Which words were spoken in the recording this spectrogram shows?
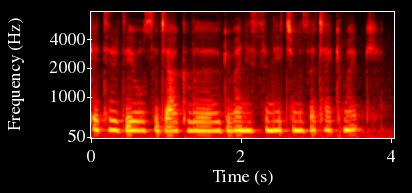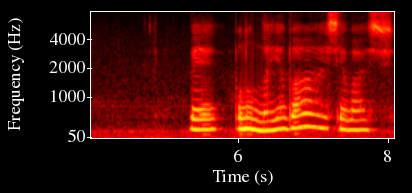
getirdiği o sıcaklığı, güven hissini içimize çekmek ve Bununla yavaş yavaş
